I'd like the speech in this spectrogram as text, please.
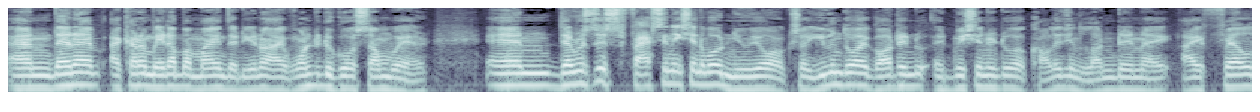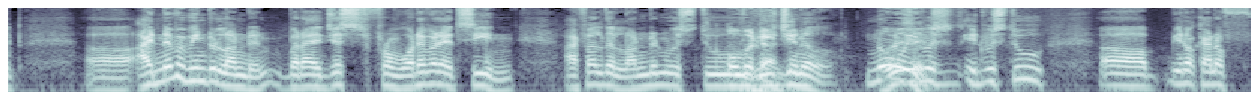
and then I, I kind of made up my mind that you know I wanted to go somewhere, and there was this fascination about New York. So even though I got into admission into a college in London, I I felt. Uh, I'd never been to London, but I just, from whatever I'd seen, I felt that London was too Overdone. regional. No, it, it? was it was too, uh, you know, kind of.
